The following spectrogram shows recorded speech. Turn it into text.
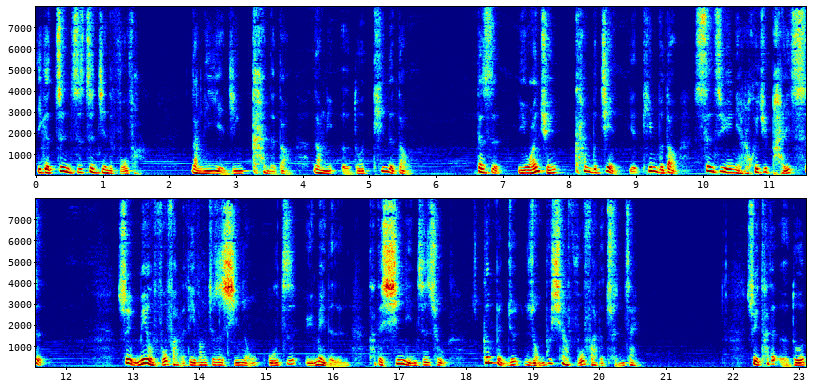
一个正知正见的佛法，让你眼睛看得到，让你耳朵听得到，但是。你完全看不见，也听不到，甚至于你还会去排斥。所以，没有佛法的地方，就是形容无知愚昧的人，他的心灵之处根本就容不下佛法的存在。所以，他的耳朵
